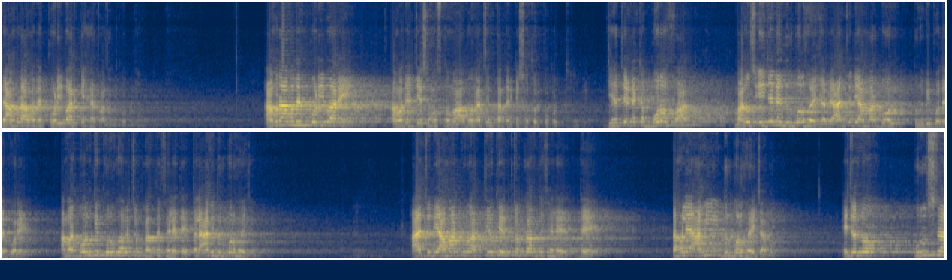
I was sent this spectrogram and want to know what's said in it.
যে আমরা আমাদের পরিবারকে হেফাজত করতে হবে। আমরা আমাদের পরিবারে আমাদের যে সমস্ত মা বোন আছেন তাদেরকে সতর্ক করতে হবে। যেহেতু এটা একটা বড় ফাঁদ, মানুষ এই জায়গায় দুর্বল হয়ে যাবে। আর যদি আমার বোন কোনো বিপদে পড়ে, আমার বোনকে কোনোভাবে চক্রান্তে ফেলে দেয়, তাহলে আমি দুর্বল হয়ে যাব। আর যদি আমার কোনো আত্মীয়কে চক্রান্তে ফেলে দেয়, তাহলে আমি দুর্বল হয়ে যাব। এজন্য পুরুষরা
